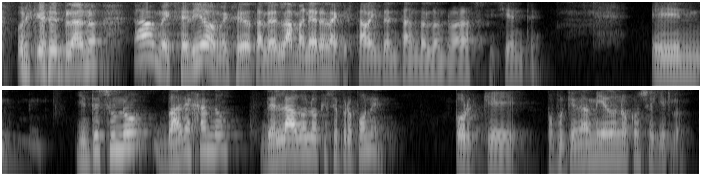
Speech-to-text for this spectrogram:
porque de plano, ah, me excedió, me excedió. Tal vez la manera en la que estaba intentándolo no era suficiente. y entonces uno va dejando de lado lo que se propone, porque, porque da miedo no conseguirlo.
